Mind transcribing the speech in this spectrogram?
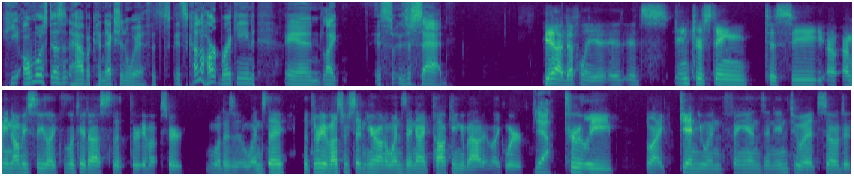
he almost doesn't have a connection with. It's it's kind of heartbreaking and like it's it's just sad. Yeah, definitely. It, it- it's interesting to see. I- I mean, obviously, like look at us. The three of us are. What is it? a Wednesday. The three of us are sitting here on a Wednesday night talking about it. Like we're Yeah. truly like genuine fans and into it. So to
